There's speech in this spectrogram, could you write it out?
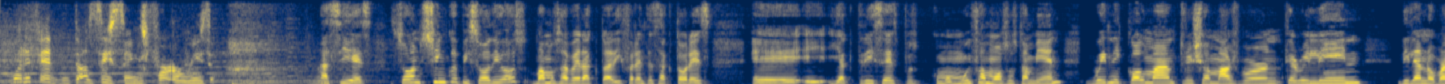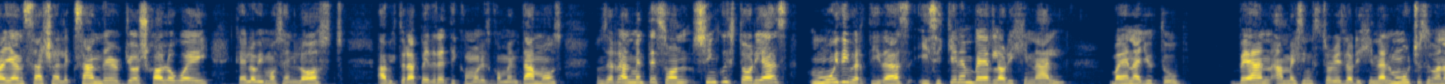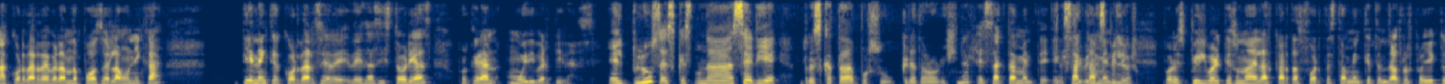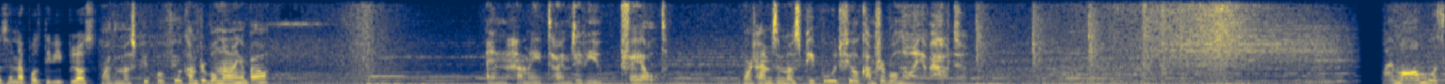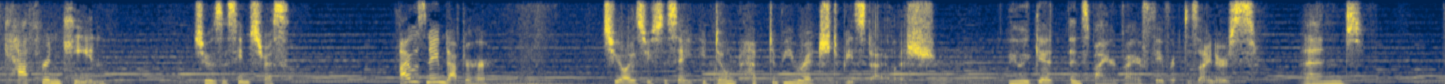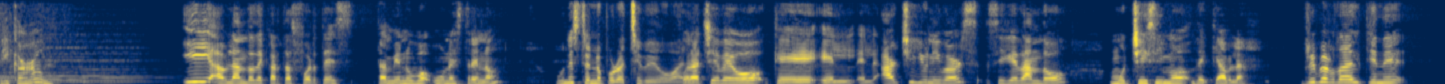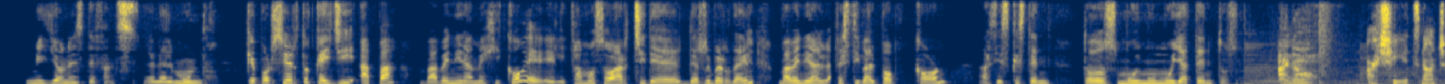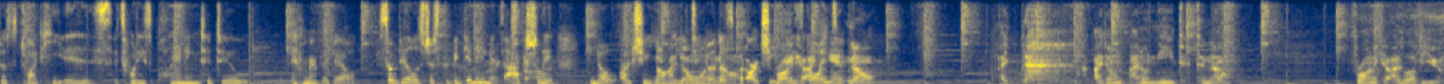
What if it does these things for a reason? Así es, son cinco episodios, vamos a ver a diferentes actores eh, y, actrices pues como muy famosos también. Whitney Coleman, Trisha Marshburn, Kerry Lynn, Dylan O'Brien, Sasha Alexander, Josh Holloway, que ahí lo vimos en Lost, a Victoria Pedretti como les comentamos. Entonces realmente son cinco historias muy divertidas y si quieren ver la original, vayan a YouTube, vean Amazing Stories la original, muchos se van a acordar, de verdad no puedo ser la única tienen que acordarse de, de esas historias porque eran muy divertidas. El plus es que es una serie rescatada por su creador original. Exactamente, exactamente. Spielberg. Por Spielberg, que es una de las cartas fuertes también que tendrá otros proyectos en Apple TV Plus. More than most people feel comfortable knowing about? And how many times have you failed? More times than most people would feel comfortable knowing about. My mom was Catherine Keene. She was a seamstress. I was named after her. She always used to say, You don't have to be rich to be stylish. We would get inspired by our favorite designers and make our own. Y hablando de cartas fuertes, también hubo un estreno Un estreno por HBO. Ale. por HBO que el, el Archie Universe sigue dando muchísimo de qué hablar. Riverdale tiene millones de fans en el mundo. Que por cierto, KG Apa va a venir a México, el, el famoso Archie de, de Riverdale va a venir al Festival Popcorn, así es que estén todos muy, muy, muy atentos. I know. Archie, it's not just what he is, it's what he's planning to do in Riverdale. Sodale is just the beginning. It's actually. No, Archie, you No, I need don't to know this. know. But Archie, Veronica, he's going I can't to. know. I, I don't, I don't need to know. Veronica, I love you.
